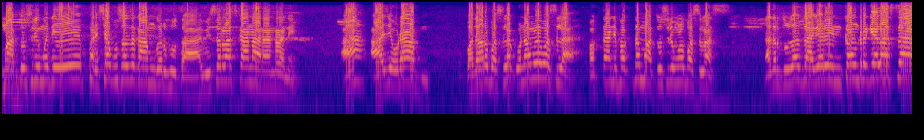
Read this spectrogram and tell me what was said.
मातोश्रीमध्ये फरशा फुसाचं काम करत होता. विसरलास का नारायण राणे? आ? आज एवढ्या पदावर बसला कोणामुळे बसला? फक्त आणि फक्त मातोश्रीमुळे बसलास. नाहीतर तुझा जागेवर एन्काउंटर केला असता.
